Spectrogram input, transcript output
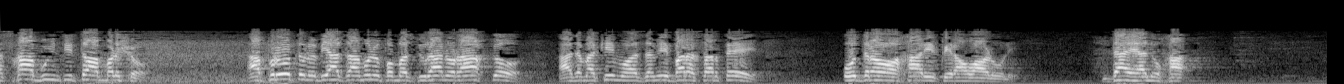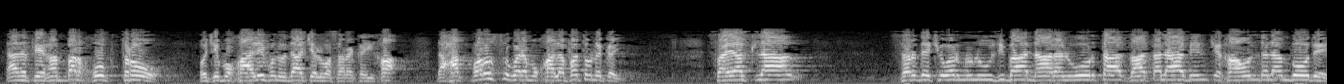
اصحاب انتی تا مړ شو اپروت نو بیا زامنو په مزدورانو راختو ادم کی معظمی بر سر ته او درو خاری پر واړولې دا یالو خا دا پیغمبر خوک ترو او چې مخالفونو دا چل وسره کوي ښا د حق پرستو غره مخالفتونه کوي سيسلا زرد چې ورنوزی با نارن ورتا ذات لابن چې خاوند لمبو دی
